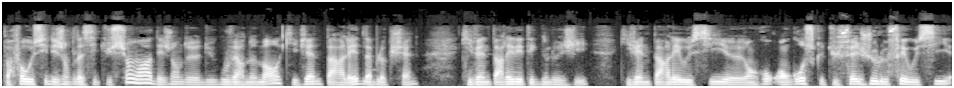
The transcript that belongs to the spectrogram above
parfois aussi des gens de l'institution, hein, des gens du gouvernement qui viennent parler de la blockchain, qui viennent parler des technologies, qui viennent parler aussi, euh, en, gros, ce que tu fais, je le fais aussi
